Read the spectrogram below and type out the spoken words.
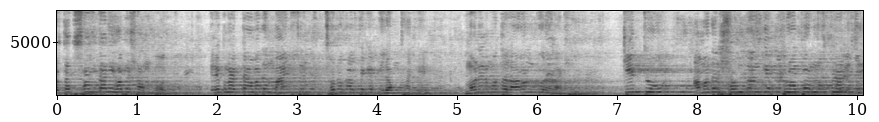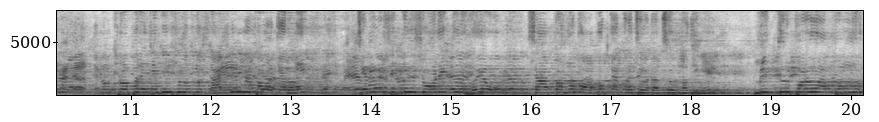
অর্থাৎ সন্তানই হবে সম্পদ। এরকম একটা আমাদের মাইন্ডসেট ছোটকাল থেকে বিলং থাকে। মনের মতো লালন করে রাখি। কিন্তু আমাদের সন্তানকে প্রপার নস্ট্রালজি এবং প্রপার এডুকেশন অথবা গাইডলাইন না পাওয়ার কারণে জেনারেশন কিন্তু সে অনেক দূর হয়েও সে আব্বাম্মুকে অবজ্ঞা করে চলে যাচ্ছে অন্যদিকে মৃত্যুর পরেও আব্বাম্মুর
